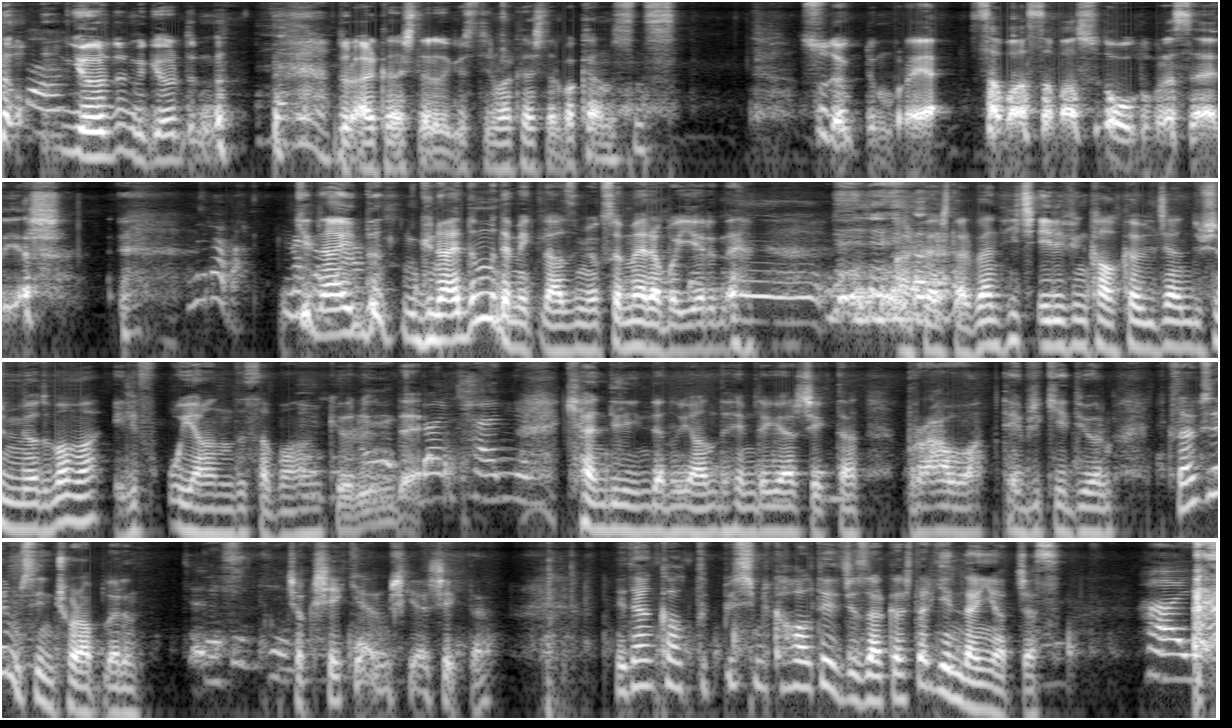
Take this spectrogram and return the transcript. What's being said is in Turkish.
gördün mü gördün mü? Dur arkadaşlara da göstereyim. Arkadaşlar bakar mısınız? Su döktüm buraya. Sabah sabah su doldu burası her yer. Merhaba. Günaydın. Günaydın mı demek lazım yoksa merhaba yerine? Arkadaşlar ben hiç Elif'in kalkabileceğini düşünmüyordum ama Elif uyandı sabahın köründe. Ben kendim. Kendiliğinden uyandı hem de gerçekten. Bravo. Tebrik ediyorum. Ne kadar güzelmiş senin çorapların. Çok şekermiş gerçekten. Neden kalktık? Biz şimdi kahvaltı edeceğiz arkadaşlar. Yeniden yatacağız. Hayır.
